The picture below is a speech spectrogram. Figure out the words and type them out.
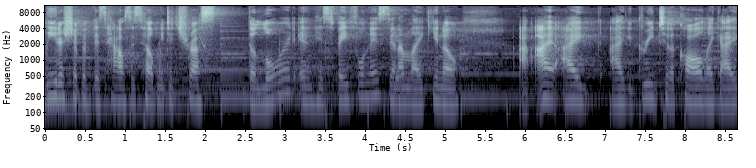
leadership of this house has helped me to trust the Lord and his faithfulness. And I'm like, you know, I, I, I I agreed to the call. Like I,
